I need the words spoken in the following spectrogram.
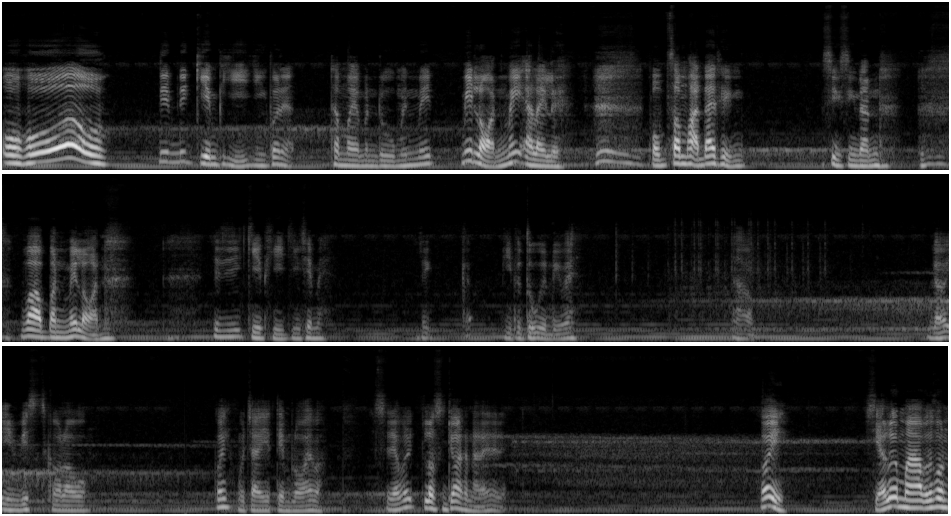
โอ้โหนี่นี่เกมผีจริงป่ะเนี่ยทำไมมันดูมันไม่ไม่หลอนไม่อะไรเลย ผมสัมผัสได้ถึงสิ่งสิ่งนั้น ว่ามันไม่หลอนนี่เกมผีจริงใช่ไหมมีประตูอื่นอีกไหมอ้าว แล้วอินวิสของเรา เฮ้ย หัวใจเต็มร้อยว่ะแสดงว่าเราสุดยอดขนาดไหนเนี่ยเฮ้ย เสียงเริ่มมาทุกคน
